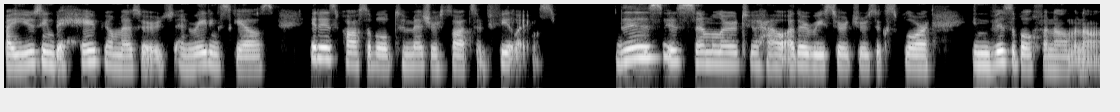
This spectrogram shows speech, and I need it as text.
By using behavioral measures and rating scales, it is possible to measure thoughts and feelings. This is similar to how other researchers explore invisible phenomena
